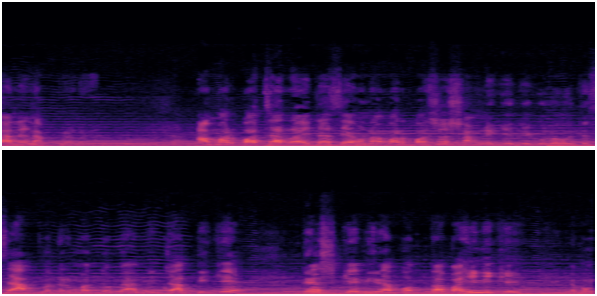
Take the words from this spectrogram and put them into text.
জানেন আপনারা। আমার বাঁচার রাইট আছে, এখন আমার বাসার সামনে গিয়ে যেগুলো হইতেছে, আপনাদের মাধ্যমে আমি জাতিকে, দেশকে, নিরাপত্তা বাহিনীকে এবং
